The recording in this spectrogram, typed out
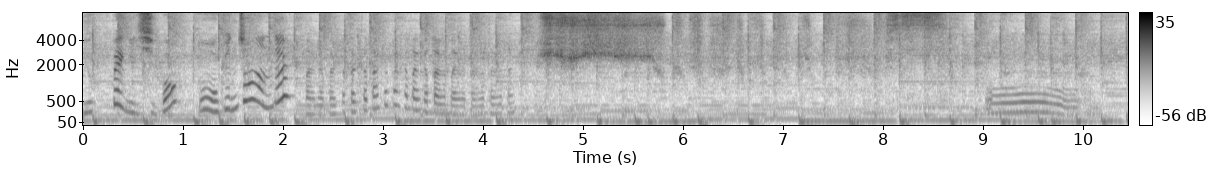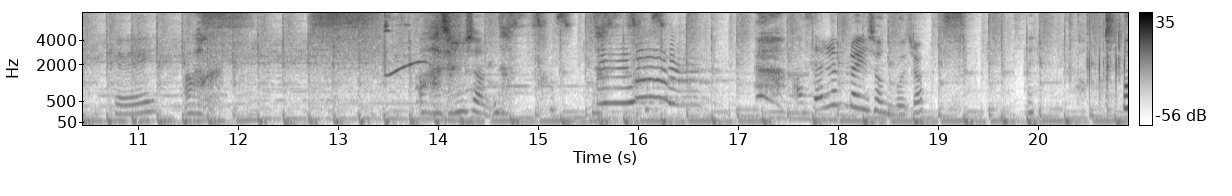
620원? 오 괜찮은데? 오 오케이 아, 아 잠시만 아 셀레브레이션 뭐죠? 오!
